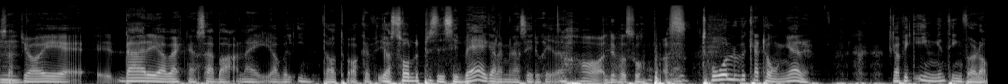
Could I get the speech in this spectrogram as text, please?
Så Mm. att jag är... Där är jag verkligen så här bara, nej jag vill inte ha tillbaka. Jag sålde precis iväg alla mina CD-skivor. Jaha, det var så pass. 12 kartonger. Jag fick ingenting för dem.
